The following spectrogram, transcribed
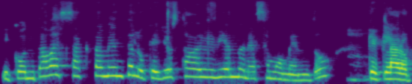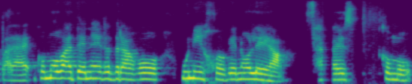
y contaba exactamente lo que yo estaba viviendo en ese momento, que claro, para, ¿cómo va a tener Drago un hijo que no lea? ¿Sabes? Como,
